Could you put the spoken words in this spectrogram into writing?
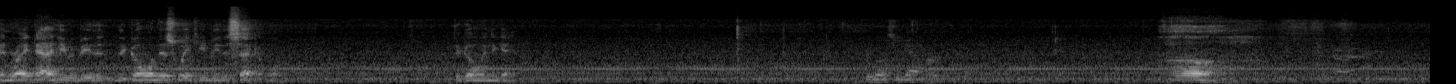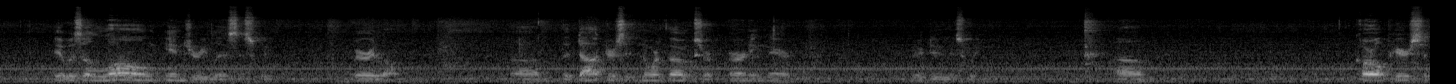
And right now, he would be the, the going this week, he'd be the second one to go in the game. Who else you got hurt? Uh, It was a long injury list this week, very long. Um, The doctors at North Oaks are earning their, their due this week. Um, Carl Pearson,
